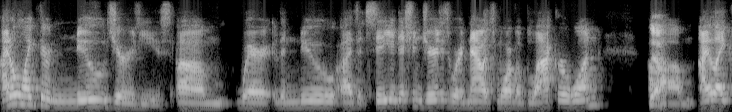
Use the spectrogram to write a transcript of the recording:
I don't like their new jerseys, um, where the new uh, is it City Edition jerseys, where now it's more of a blacker one. Yeah. Um, I like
